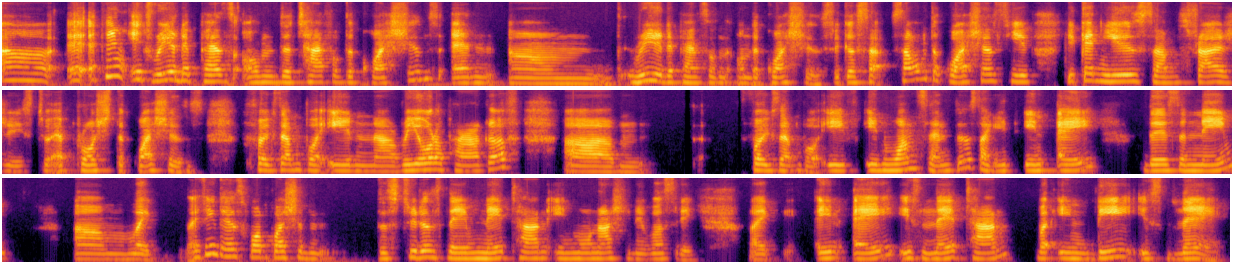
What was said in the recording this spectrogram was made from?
Uh, I think it really depends on the type of the questions and um, really depends on, on the questions because some of the questions you, you can use some strategies to approach the questions. For example, in a reorder paragraph, um, for example, if in one sentence, like in, in A, there's a name, um, like I think there's one question, the student's name Nathan in Monash University. Like in A is Nathan, but in D is Ne.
